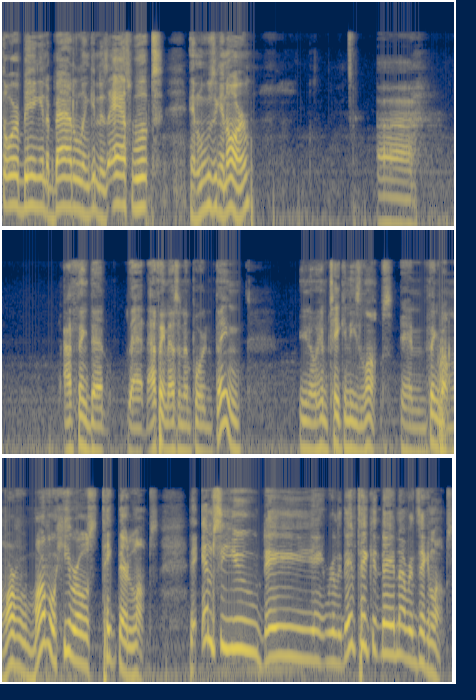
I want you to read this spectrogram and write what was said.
Thor being in a battle and getting his ass whooped and losing an arm. Uh, I think that that I think that's an important thing. You know, him taking these lumps. And the thing about Marvel, Marvel heroes take their lumps. The MCU, they ain't really they've taken they're not really taking lumps.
